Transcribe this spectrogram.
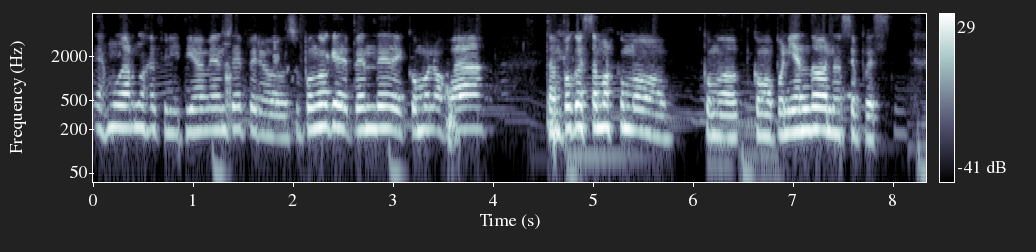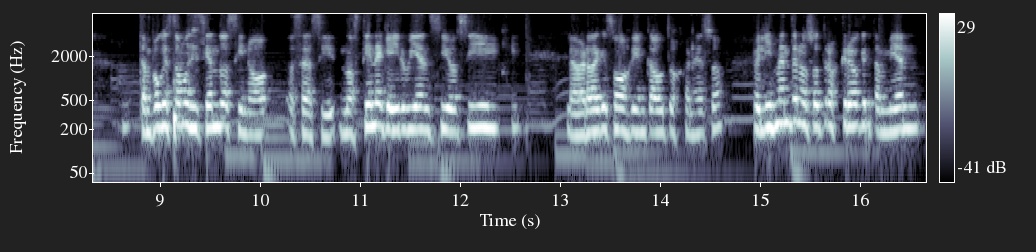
es mudarnos definitivamente, pero supongo que depende de cómo nos va. Tampoco estamos como, como, como poniendo, no sé, pues, tampoco estamos diciendo si no, o sea, si nos tiene que ir bien sí o sí. La verdad que somos bien cautos con eso. Felizmente nosotros creo que también,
